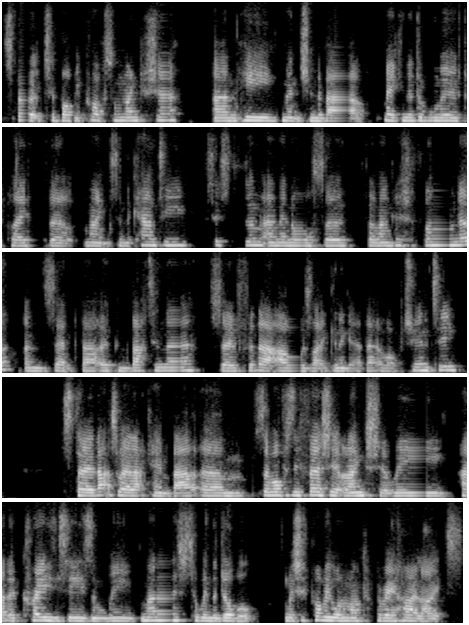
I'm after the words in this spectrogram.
spoke to Bobby Cross from Lancashire and he mentioned about making a double move to play for Lancs in the county system and then also for Lancashire Thunder and said about open batting there. So for that, I was like going to get a better opportunity. So that's where that came about. Um, so obviously, first year at Lancashire, we had a crazy season. We managed to win the double, which is probably one of my career highlights.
